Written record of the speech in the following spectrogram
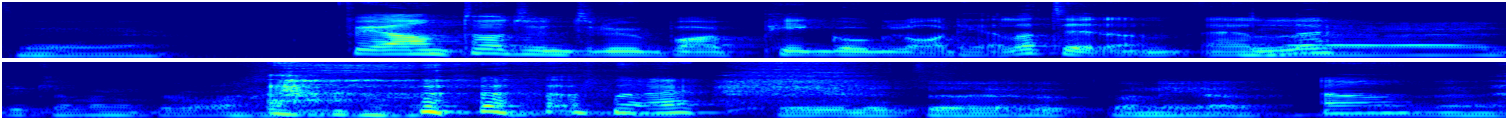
det... För jag antar att du inte är bara pigg och glad hela tiden, eller? Nej, det kan man inte vara. Nej. det är lite upp och ner. Ja. Men eh,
